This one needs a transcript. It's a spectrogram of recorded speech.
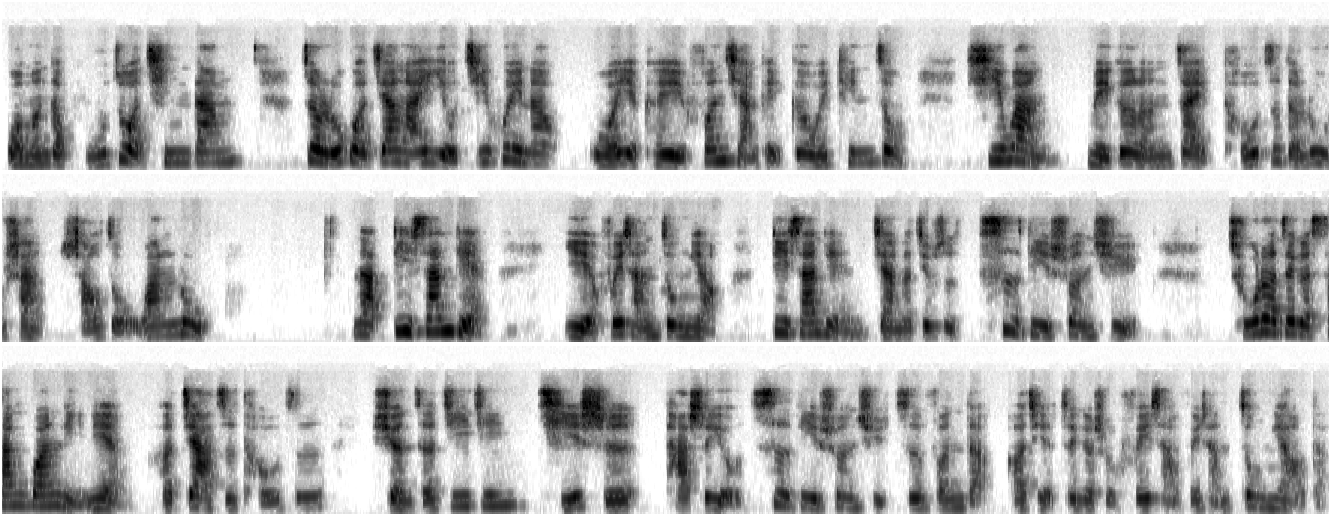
我们的不做清单。这如果将来有机会呢，我也可以分享给各位听众。希望每个人在投资的路上少走弯路。那第三点也非常重要。第三点讲的就是次第顺序，除了这个三观理念和价值投资，选择基金其实它是有次第顺序之分的，而且这个是非常非常重要的，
